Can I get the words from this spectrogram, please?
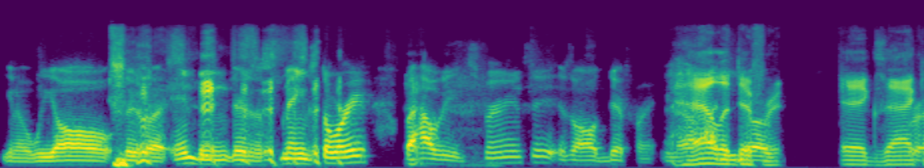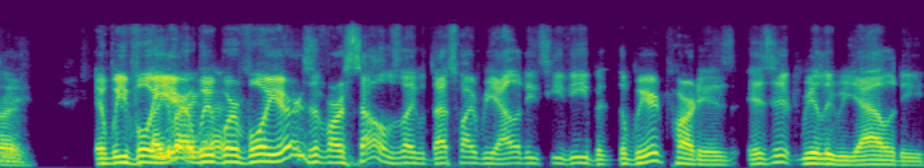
you know we all there's an ending there's a main story but how we experience it is all different you know hella you go- different. Exactly. Right. And we voyeur, like, we, uh, we're voyeurs of ourselves. Like that's why reality TV. But the weird part is, is it really reality,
